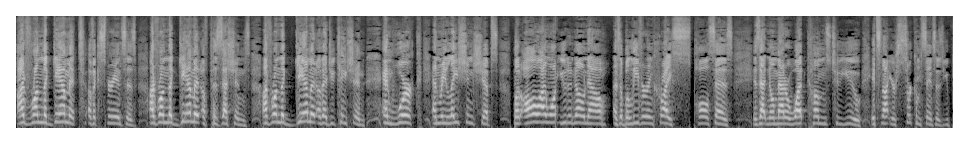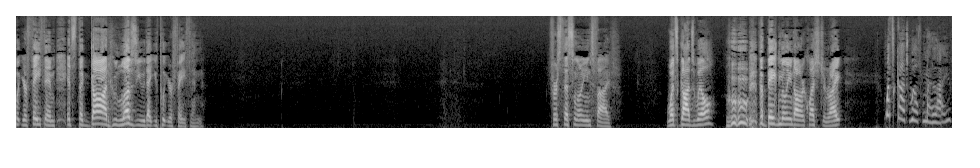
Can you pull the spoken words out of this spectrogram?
I've run the gamut of experiences. I've run the gamut of possessions. I've run the gamut of education and work and relationships. But all I want you to know now, as a believer in Christ, Paul says, is that no matter what comes to you, it's not your circumstances you put your faith in, it's the God who loves you that you put your faith in. 1 Thessalonians 5. What's God's will? Ooh, the big million dollar question, right? What's God's will for my life?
